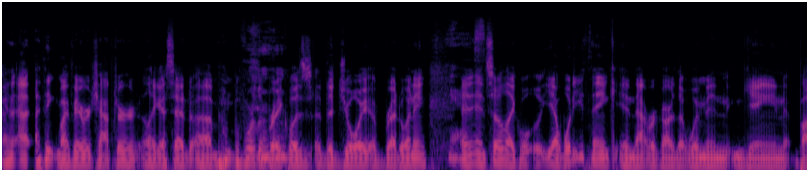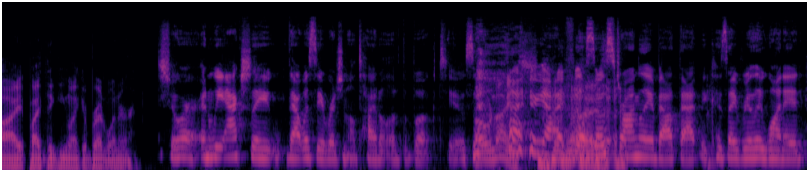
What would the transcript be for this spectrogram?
I, I think my favorite chapter, like I said uh, before the break, was the joy of breadwinning. Yes. And, and so, like, well, yeah, what do you think in that regard that women gain by by thinking like a breadwinner? Sure. And we actually, that was the original title of the book, too. So, Oh, nice. yeah, I feel so strongly about that because I really wanted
